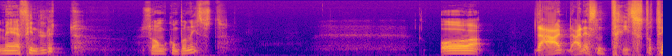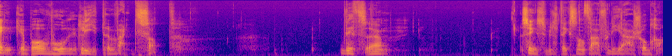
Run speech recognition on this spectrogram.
med Finn Luth som komponist. Og det er, det er, nesten trist å tenke på hvor lite verdsatt disse syngespilltekstene hans er, for de er så bra.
